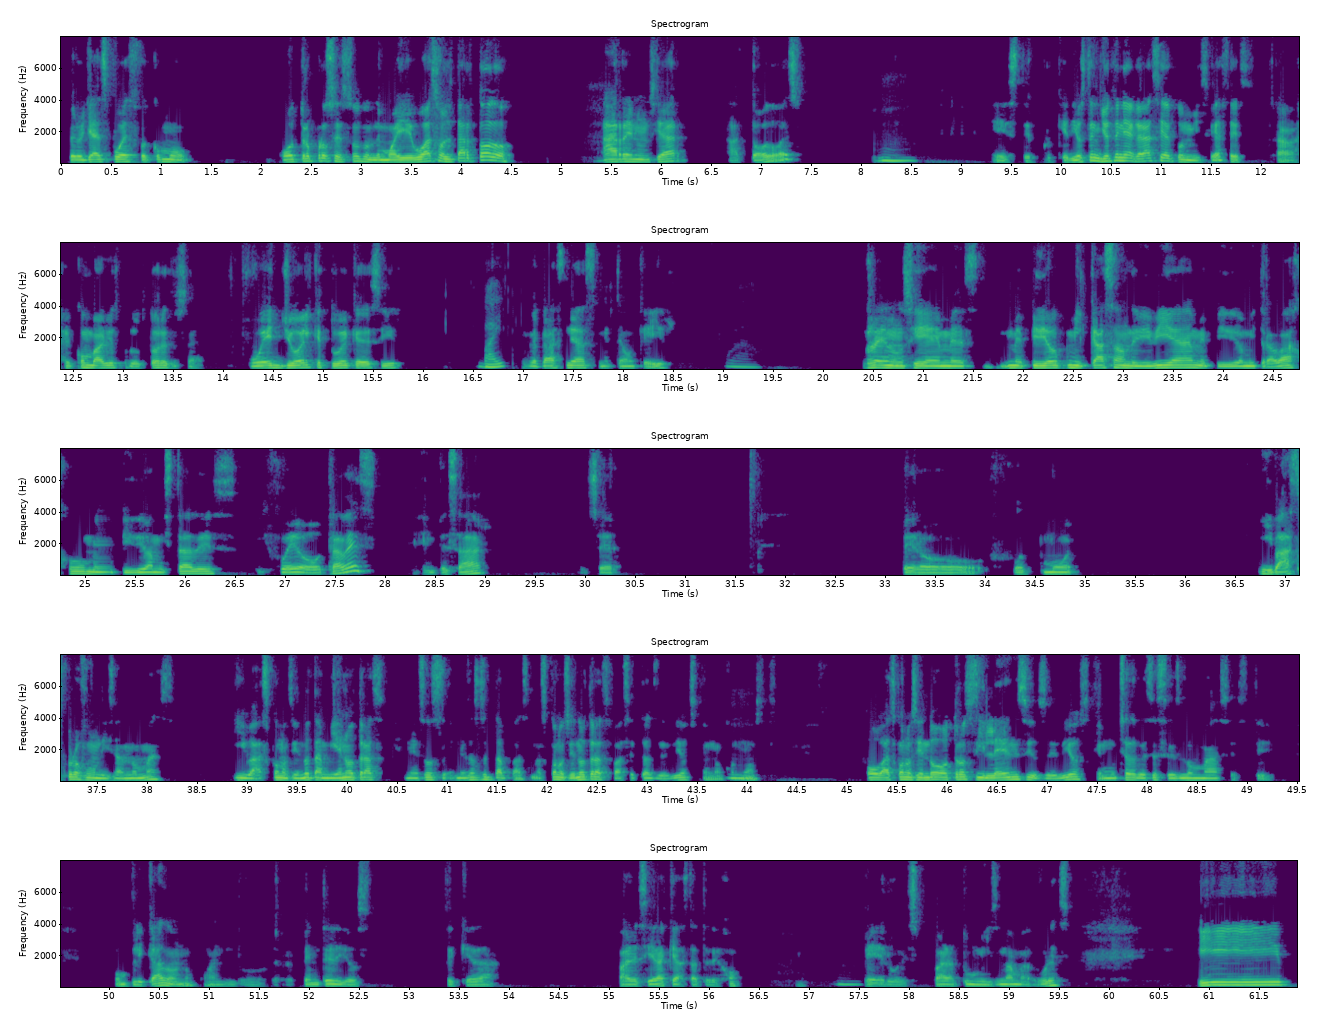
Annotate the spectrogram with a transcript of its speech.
pero ya después fue como otro proceso donde me llevó a soltar todo, a renunciar a todo eso. Mm. Este, porque Dios yo tenía gracia con mis jefes, trabajé con varios productores, o sea, fue yo el que tuve que decir, bye, gracias, me tengo que ir. Renuncié, me, me pidió mi casa donde vivía, me pidió mi trabajo, me pidió amistades y fue otra vez empezar de cero. Pero fue muy... Y vas profundizando más y vas conociendo también otras, en, esos, en esas etapas, vas conociendo otras facetas de Dios que no conoces. o vas conociendo otros silencios de Dios, que muchas veces es lo más este, complicado, ¿no? Cuando de repente Dios te queda, pareciera que hasta te dejó, pero es para tu misma madurez. Y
